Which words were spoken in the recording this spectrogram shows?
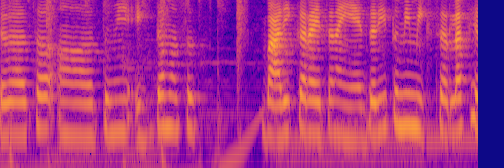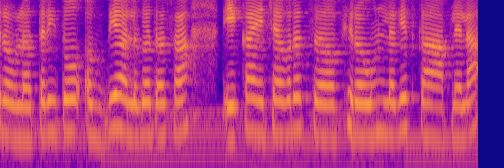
तर असं तुम्ही एकदम असं बारीक करायचं नाही आहे जरी तुम्ही मिक्सरला फिरवलं तरी तो अगदी अलगद असा एका याच्यावरच फिरवून लगेच का आपल्याला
